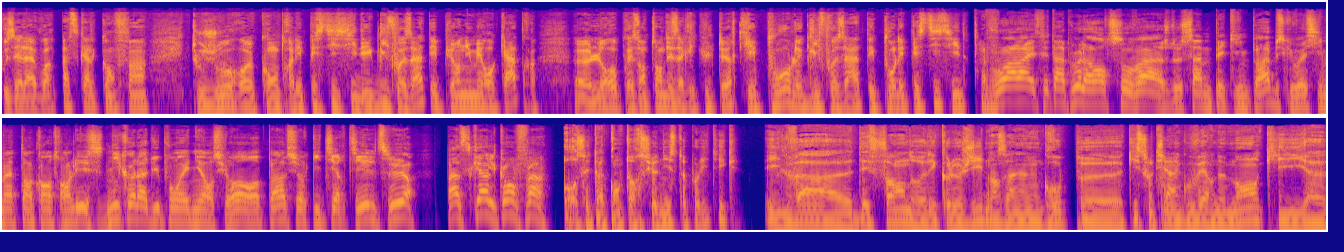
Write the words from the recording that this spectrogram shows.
Vous allez avoir Pascal Canfin, toujours contre les pesticides et le glyphosate. Et puis en numéro 4, le représentant des agriculteurs qui est pour le glyphosate et pour les pesticides. Voilà, et c'est un peu la horde de Sam Peckinpah, puisque voici maintenant qu'entre en liste Nicolas Dupont-Aignan sur Europe 1, sur qui tire-t-il? Sur Pascal Canfin. Oh, c'est un contorsionniste politique. Il va euh, défendre l'écologie dans un groupe euh, qui soutient un gouvernement qui euh,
